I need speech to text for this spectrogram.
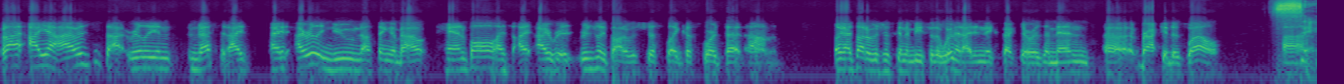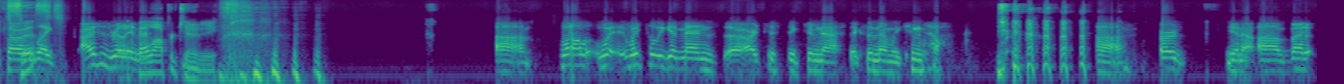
but I, I, yeah, I was just uh, really invested. I, I, I really knew nothing about handball. I, I, I originally thought it was just like a sport that, um, like I thought it was just going to be for the women. I didn't expect there was a men's uh, bracket as well. Uh, so I was like, I was just really invested. full opportunity Um, well, wait, wait till we get men's uh, artistic gymnastics, and then we can talk. uh, or, you know, um, but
